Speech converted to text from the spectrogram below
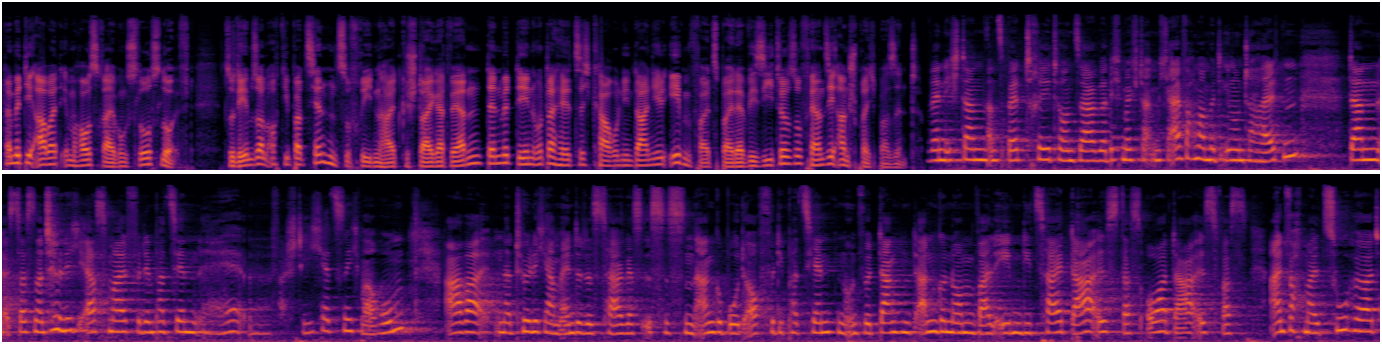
damit die Arbeit im Haus reibungslos läuft. Zudem soll auch die Patientenzufriedenheit gesteigert werden, denn mit denen unterhält sich Caroline Daniel ebenfalls bei der Visite, sofern sie ansprechbar sind. Wenn ich dann ans Bett trete und sage, ich möchte mich einfach mal mit Ihnen unterhalten, dann ist das natürlich erstmal für den Patienten, hä, äh, verstehe ich jetzt nicht, warum. Aber natürlich am Ende des Tages ist es ein Angebot auch für die Patienten und wird dankend angenommen, weil eben die Zeit da ist, das Ohr da ist, was einfach mal zuhört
